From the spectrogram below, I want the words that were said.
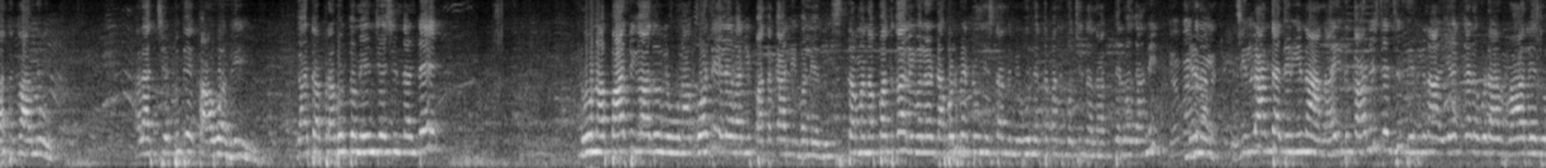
పథకాలు అలా చెబితే కావు అవి. గత ప్రభుత్వం ఏం చేసిందంటే నువ్వు నా పార్టీ కాదు నువ్వు నా కోటేలేవని పథకాలు ఇవ్వలేదు. ఇస్తామన్న పథకాలు ఇవ్వలేదు డబుల్ బెడ్రూమ్ ఇస్తాను మీ ఊళ్ళో ఎంతమందికి వచ్చిందో నాకు తెలియదు కానీ నేను జిల్లా అంతా తిరిగినా ఐదు కాన్స్టిట్యున్సీ తిరిగినా ఎక్కడ కూడా రాలేదు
